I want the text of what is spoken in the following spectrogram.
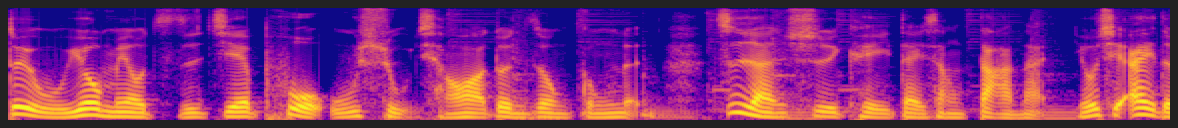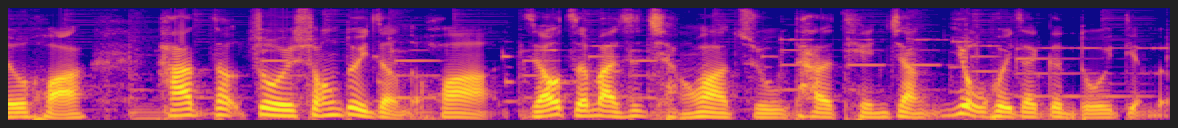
队伍又没有直接破五鼠强化盾这种功能，自然是可以带上大奶。尤其爱德华，他到作为双队长的话，只要整版是强化猪，他的天降又会再更多一点了。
